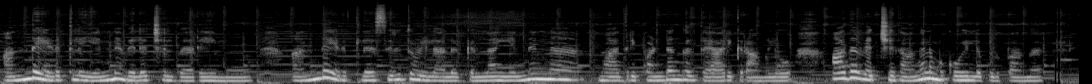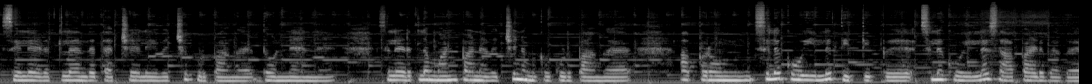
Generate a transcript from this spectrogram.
அந்த இடத்துல என்ன விளைச்சல் விளையுமோ அந்த இடத்துல சிறு தொழிலாளர்கள்லாம் என்னென்ன மாதிரி பண்டங்கள் தயாரிக்கிறாங்களோ அதை வச்சு தாங்க நம்ம கோயிலில் கொடுப்பாங்க. சில இடத்துல இந்த தச்சலையை வச்சு கொடுப்பாங்க. தொன்னன்னு சில இடத்துல மண்பானை வச்சு நமக்கு கொடுப்பாங்க. அப்புறம் சில கோயிலில் தித்திப்பு சில கோயிலில் சாப்பாடு வகை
